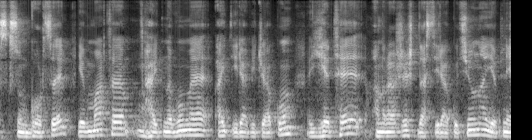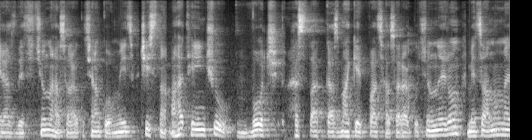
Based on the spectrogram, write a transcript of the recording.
սկսում գործել եւ մարդը հայտնվում է այդ իրավիճակում, եթե անհրաժեշտ դաստիարակությունը եւ ներազդեցությունը հասարակության կողմից չի ստանում։ Ահա թե ինչու ոչ հստակ կազմակերպված հասարակություններում մեծանում է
